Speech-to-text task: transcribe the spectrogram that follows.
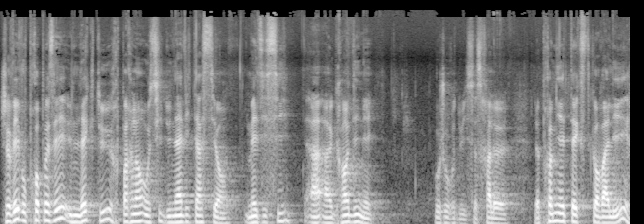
Je vais vous proposer une lecture parlant aussi d'une invitation, mais ici à un grand dîner aujourd'hui. Ce sera le, premier texte qu'on va lire.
